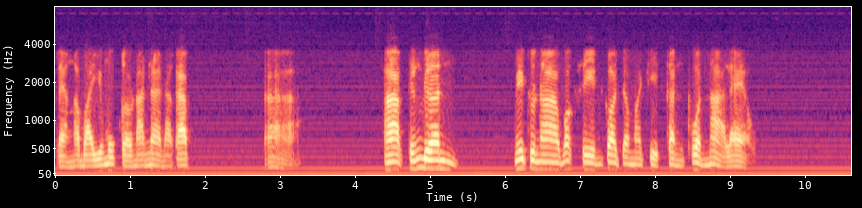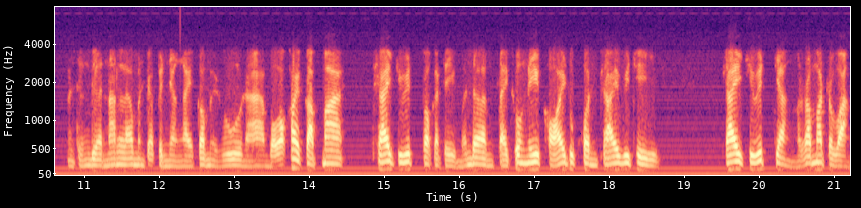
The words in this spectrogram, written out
แหล่งอบายมุกเหล่านั้นนะนะครับ อ่า หากถึงเดือน มิถุนาวัคซีนก็จะมาฉีดกันทั่วหน้าแล้ว มันถึงเดือนนั้นแล้วมันจะเป็นยังไงก็ไม่รู้นะ บอกว่าค่อยกลับมาใช้ชีวิตปกติเหมือนเดิม แต่ช่วงนี้ขอให้ทุกคนใช้วิธี ใช้ชีวิตอย่างระมัดระวัง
